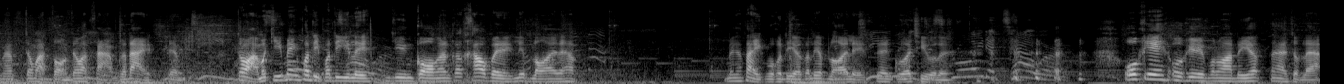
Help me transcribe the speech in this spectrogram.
นะครับจังหวะสองจังหวะสามก็ได้แต่จังหวะเมื่อกี้แม่งพอดีพอดีเลย ยืนกองกันก็เข้าไปเรียบร้อยเลยครับไม่ก็ใส่กูคนเดียวก็เรียบร้อยเลย Team เพื่อนกูก็ has ชิวเลย destroyed a tower. โอเค โอเคประมาณนี้ครับน่าจะจบแล้ว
